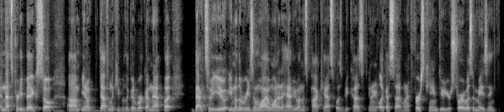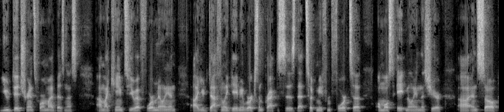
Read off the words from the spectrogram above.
and that's pretty big. So, um, you know, definitely keep up the good work on that. But back to you, you know, the reason why I wanted to have you on this podcast was because, you know, like I said, when I first came you, your story was amazing. You did transform my business. Um, I came to you at 4 million. Uh, you definitely gave me works and practices that took me from four to almost 8 million this year. Uh, and so,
